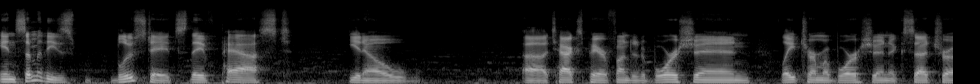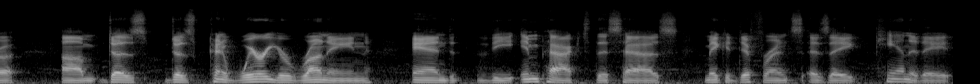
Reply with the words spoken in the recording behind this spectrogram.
in some of these blue states they've passed you know uh, taxpayer funded abortion, late term abortion, etc. Um, does does kind of where you're running and the impact this has make a difference as a candidate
